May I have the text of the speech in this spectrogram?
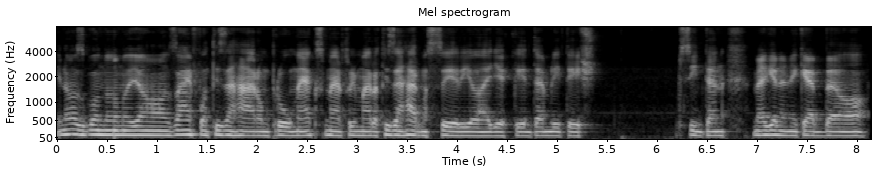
Én azt gondolom, hogy az iPhone 13 Pro Max, mert hogy már a 13-as széria egyébként említést szinten megjelenik ebbe a,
